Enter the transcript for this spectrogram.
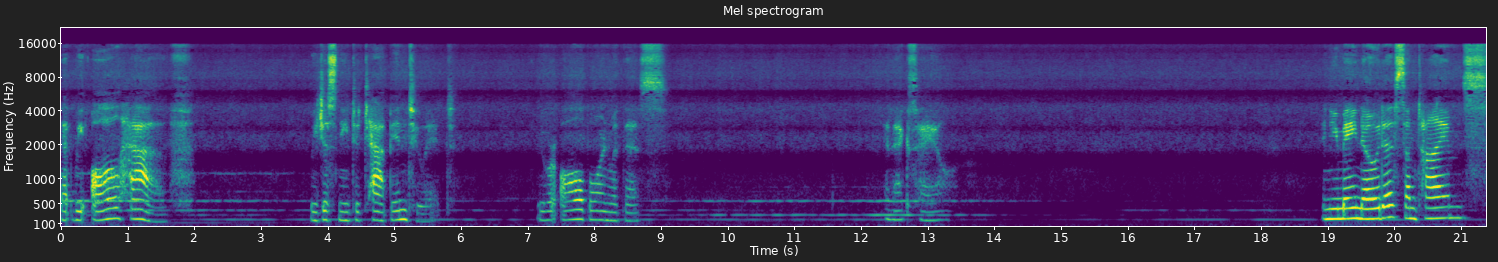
that we all have we just need to tap into it. We were all born with this. And exhale. And you may notice sometimes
